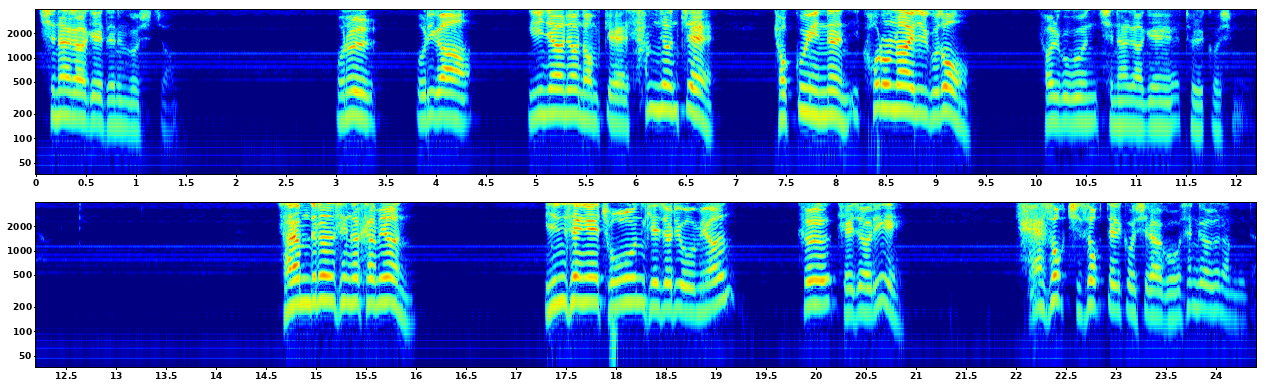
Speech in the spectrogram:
지나가게 되는 것이죠. 오늘 우리가 2년여 넘게 3년째 겪고 있는 이 코로나19도 결국은 지나가게 될 것입니다. 사람들은 생각하면 인생에 좋은 계절이 오면 그 계절이 계속 지속될 것이라고 생각을 합니다.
